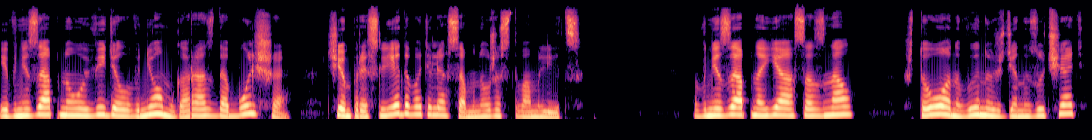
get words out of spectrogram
и внезапно увидел в нем гораздо больше, чем преследователя со множеством лиц. Внезапно я осознал, что он вынужден изучать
